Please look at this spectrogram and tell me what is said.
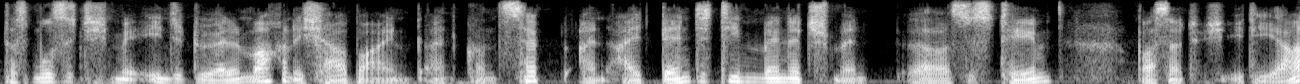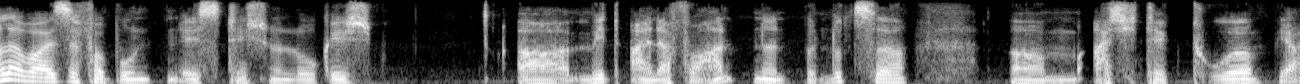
Das muss ich nicht mehr individuell machen. Ich habe ein, ein Konzept, ein Identity Management äh, System, was natürlich idealerweise verbunden ist technologisch äh, mit einer vorhandenen Benutzerarchitektur, ähm, ja,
